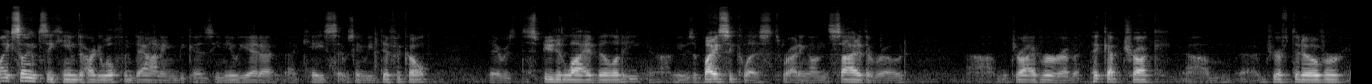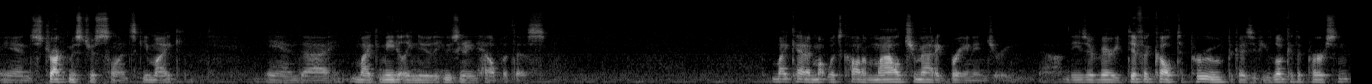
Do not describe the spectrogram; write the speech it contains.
Mike Selinsky came to Hardy Wolf and Downing because he knew he had a, a case that was going to be difficult. There was disputed liability. Um, he was a bicyclist riding on the side of the road. Um, the driver of a pickup truck um, uh, drifted over and struck Mr. Selinsky, Mike, and uh, Mike immediately knew that he was going to need help with this. Mike had a, what's called a mild traumatic brain injury. Um, these are very difficult to prove because if you look at the person,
